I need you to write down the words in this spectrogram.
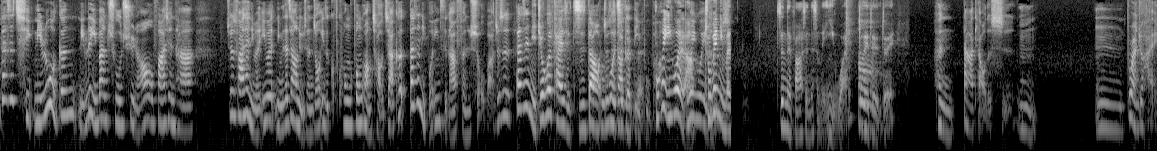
但是情你如果跟你另一半出去，然后发现他就是发现你们因为你们在这样的旅程中一直疯疯狂吵架，可但是你不会因此跟他分手吧？就是但是你就会开始知道，不就是会到这个地步吧不会因为啦，不会因为一个东除非你们真的发生了什么意外，对嗯对对，很大条的事，嗯嗯，不然就还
